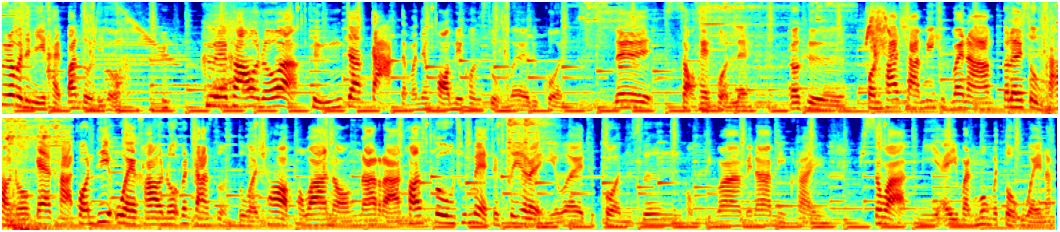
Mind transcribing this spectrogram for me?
ไม่รู้ว่ามันจะมีใครปั้นตัวนี้ป่าวะ คือไอ้คาโฮโนะอะถึงจะกากแต่มันยังพอมีคนสุ่มเว้ยทุกคน ด้วยสองเหตุผลเลย ก็คือคนพลาดชามีชุดว่ายน้ำก็เลยสุ่มคาโฮโนะแก้ขาดคนที่อวยคาโฮโนะเป็นการส่วนตัวชอบ เพราะว่าน้องน่ารักคอสตูมชุดเมดเซ็กซี่อะไรอย่างงี้เว้ยทุกคนซึ่งผมคิดว่าไม่น่ามีใคร พิศวาสมีไอ้มันม่วงเป็นตัวอวยนะ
